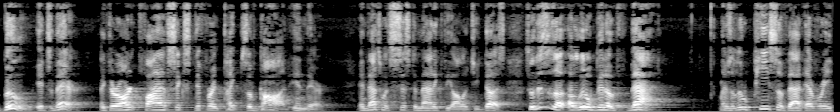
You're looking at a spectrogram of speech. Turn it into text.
boom, it's there. Like there aren't five, six different types of God in there. And that's what systematic theology does. So this is a, a little bit of that. There's a little piece of that every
